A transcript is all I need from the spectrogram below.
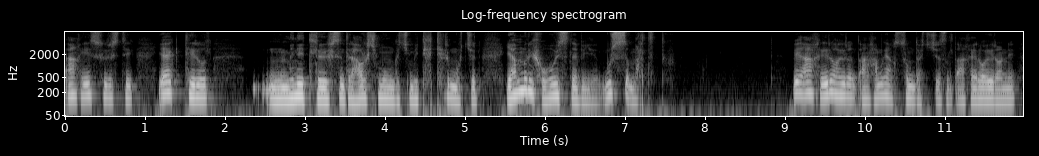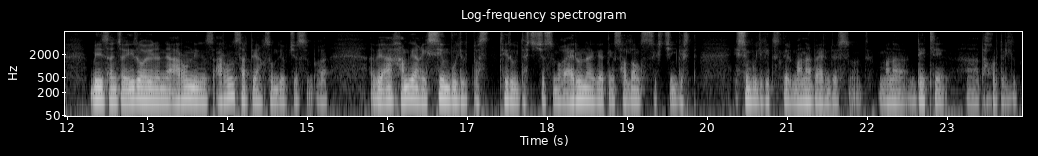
анх Есүс Христийг яг тэр бол миний төлөө ирсэн тэр аврагч мөн гэж мэдэх тэр мөчөд ямар их уйлснаа би мөссөн мартдаг. Би анх 92 онд хамгийн анх сүмд очижсэн л да. Анх 92 оны би санаж 92 оны 11-с 10 сард би анх сүмд явж ирсэн байгаа. Би анх хамгийн анх эсийн бүлэгт бас тэр үед очижсэн байгаа. Ариуна гэдэг солонгос игчийн герт эсийн бүлэг хийснээр манай байранд байсан. Манай дээдлийн давхар дэлүүд.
